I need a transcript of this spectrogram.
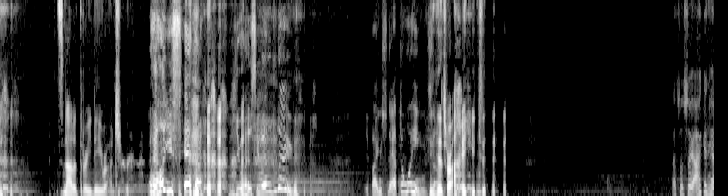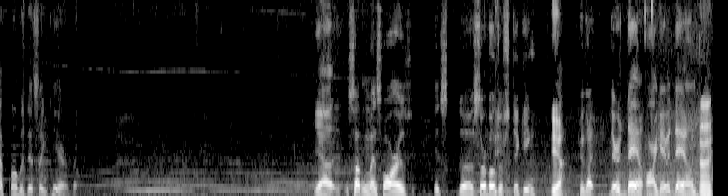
it's not a 3D, Roger. Well, you said you want to see what it'll do. If I can snap the wings. That's right. That's what I say. I could have fun with this thing here, but yeah, something as far as it's the servos are sticking yeah. because I there's down or I gave it down All right.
